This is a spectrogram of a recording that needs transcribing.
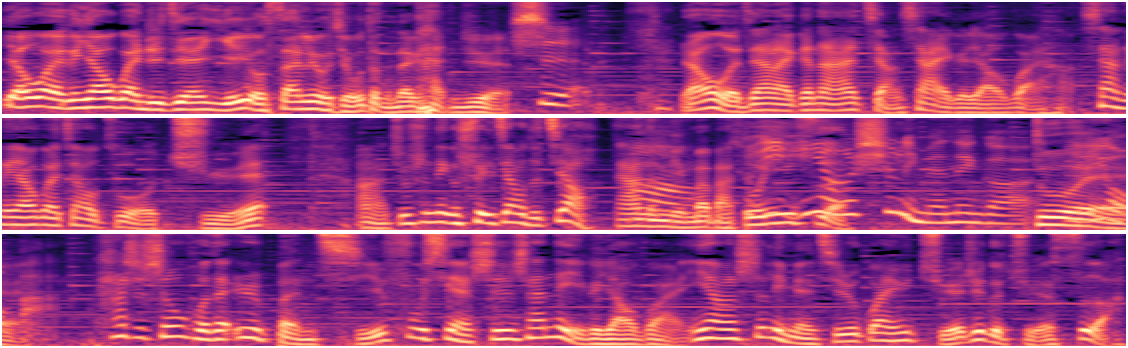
妖怪跟妖怪之间也有三六九等的感觉。是，然后我接下来跟大家讲下一个妖怪哈，下个妖怪叫做觉，啊，就是那个睡觉的觉，大家能明白吧？哦多音字阴阳。师里面那个对，也有吧？他是生活在日本岐阜县深山的一个妖怪。阴阳师里面其实关于觉这个角色啊，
